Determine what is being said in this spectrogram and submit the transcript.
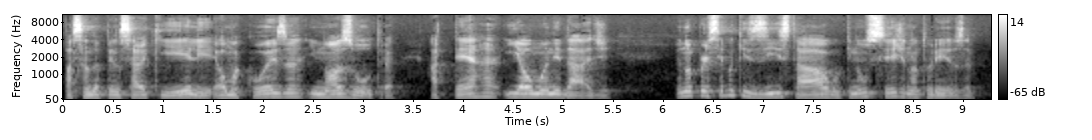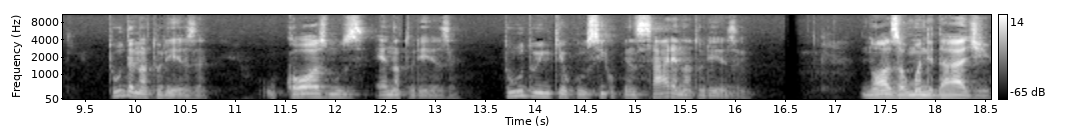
passando a pensar que ele é uma coisa e nós outra, a Terra e a humanidade eu não percebo que exista algo que não seja natureza. Tudo é natureza. O cosmos é natureza. Tudo em que eu consigo pensar é natureza. Nós, a humanidade,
